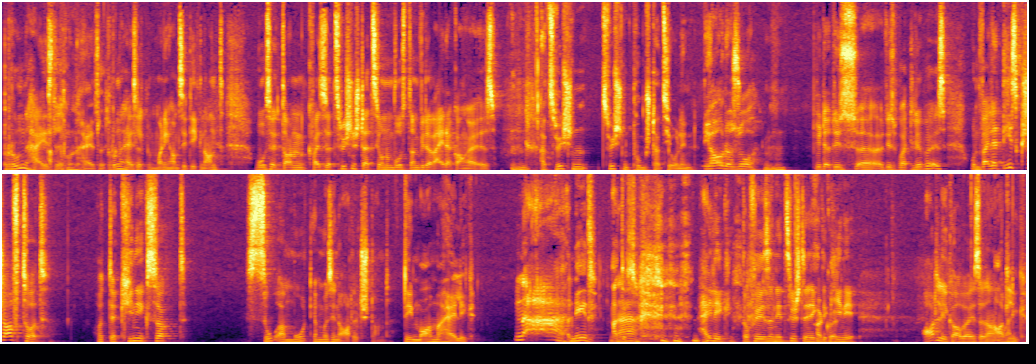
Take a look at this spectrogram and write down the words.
Brunnheisel. Ach, Brunnheisel. Brunnheisel, meine haben sie die genannt, wo es halt dann quasi eine Zwischenstation und wo es dann wieder weitergegangen ist. Mhm. Eine Zwischen, Zwischenpumpstationen. Ja, oder so. Mhm. Wieder das, äh, das Wort lieber ist. Und weil er das geschafft hat, hat der Kini gesagt, so ein Mut, er muss in Adelstand. Den machen wir heilig. Na, nicht. Ah, das. heilig, dafür ist er nicht zuständig, ah, der Kini. Adlig aber ist er dann. Adlig.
